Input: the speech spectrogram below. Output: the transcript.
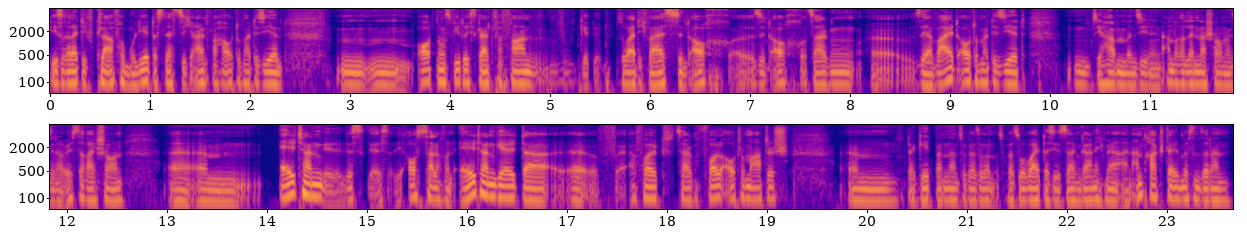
Die ist relativ klar formuliert. Das lässt sich einfach automatisieren. Ordnungswidrigkeitsverfahren, soweit ich weiß, sind auch, äh, sind auch sozusagen äh, sehr weit automatisiert. Sie haben, wenn Sie in andere Länder schauen, wenn Sie nach Österreich schauen, ähm, Eltern, das, das, die Auszahlung von Elterngeld da äh, erfolgt sozusagen vollautomatisch. Ähm, da geht man dann sogar, sogar, sogar so weit, dass sie sagen, gar nicht mehr einen Antrag stellen müssen, sondern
